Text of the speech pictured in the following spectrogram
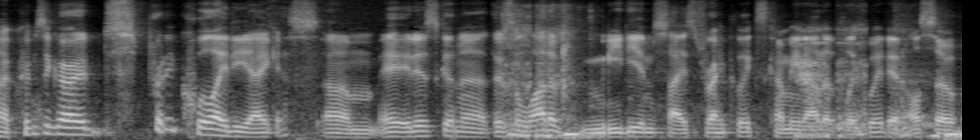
Uh, Crimson Guard's pretty cool idea, I guess. Um, it is gonna. There's a lot of medium-sized right clicks coming out of Liquid, and also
